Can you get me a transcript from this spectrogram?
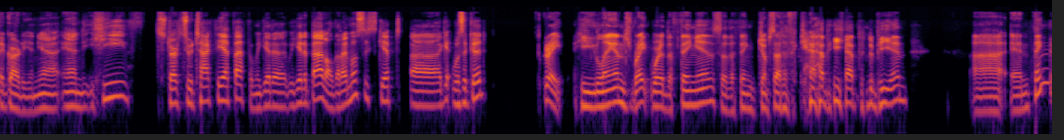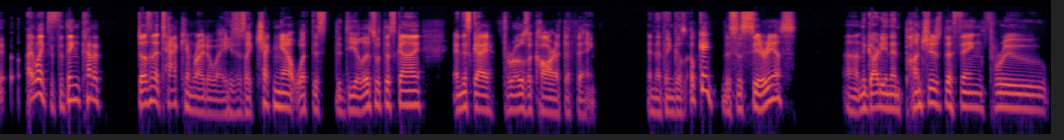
the Guardian, yeah. And he starts to attack the FF, and we get a we get a battle that I mostly skipped. Uh, I get was it good? Great. He lands right where the thing is. So the thing jumps out of the cab he happened to be in. Uh, and thing, I like this. The thing kind of doesn't attack him right away. He's just like checking out what this the deal is with this guy. And this guy throws a car at the thing. And the thing goes, okay, this is serious. Uh, and the Guardian then punches the thing through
